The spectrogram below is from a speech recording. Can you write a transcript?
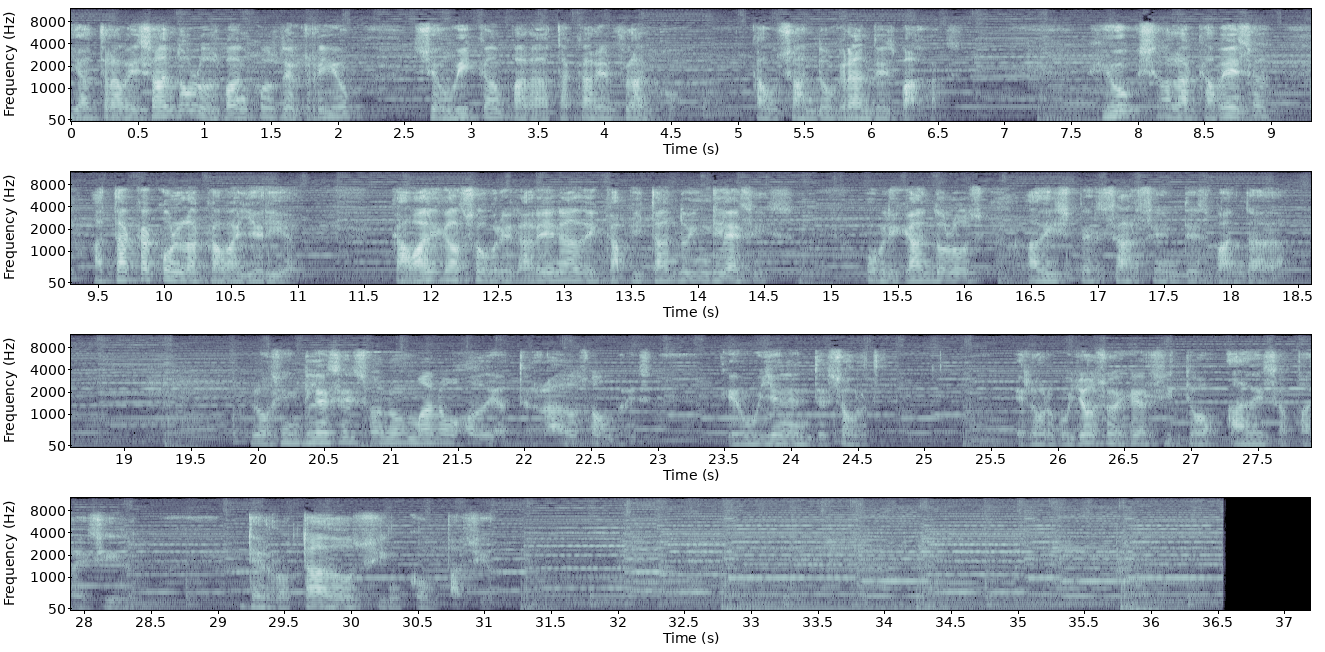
y atravesando los bancos del río se ubican para atacar el flanco, causando grandes bajas. Hughes a la cabeza ataca con la caballería, cabalga sobre la arena decapitando ingleses, obligándolos a dispersarse en desbandada. Los ingleses son un manojo de aterrados hombres que huyen en desorden. El orgulloso ejército ha desaparecido, derrotado sin compasión.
